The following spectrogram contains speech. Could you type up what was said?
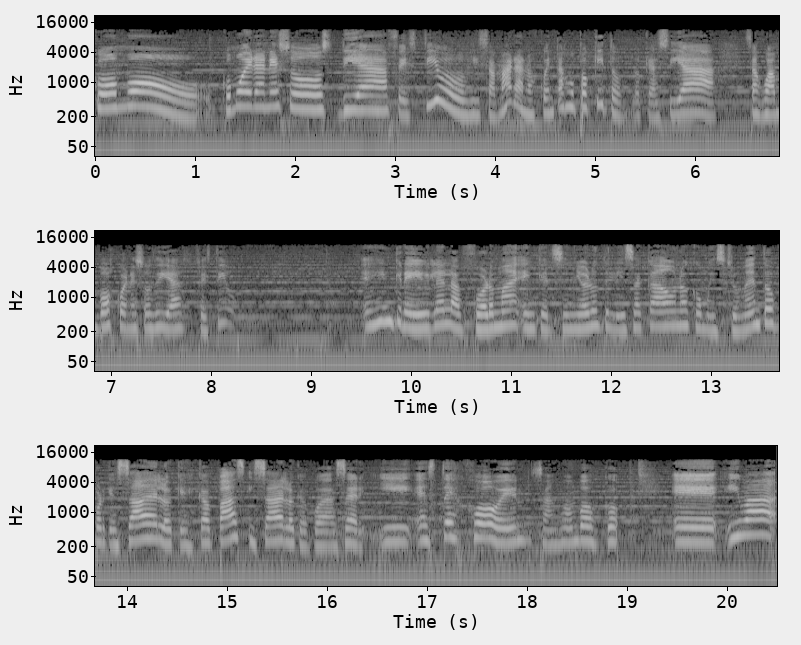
¿Cómo, ¿Cómo eran esos días festivos, Isamara? ¿Nos cuentas un poquito lo que hacía San Juan Bosco en esos días festivos? Es increíble la forma en que el Señor utiliza a cada uno como instrumento porque sabe lo que es capaz y sabe lo que puede hacer. Y este joven, San Juan Bosco, eh, iba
